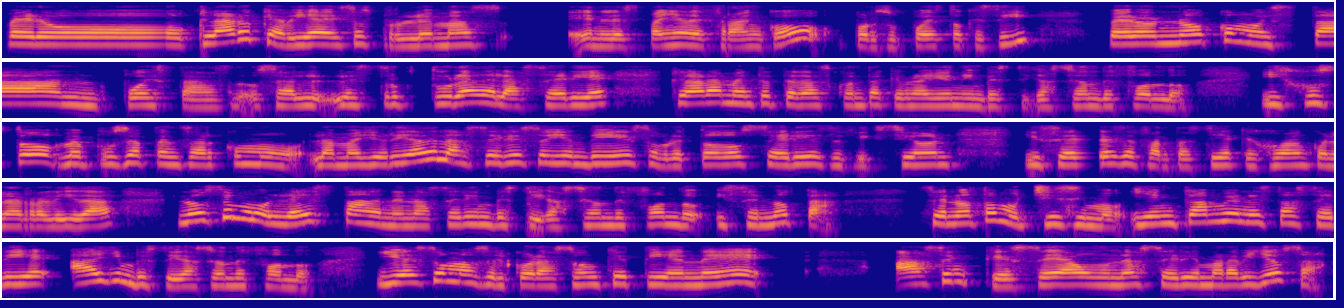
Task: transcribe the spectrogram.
pero claro que había esos problemas en la España de Franco, por supuesto que sí, pero no como están puestas. O sea, la estructura de la serie, claramente te das cuenta que no hay una investigación de fondo. Y justo me puse a pensar como la mayoría de las series hoy en día, y sobre todo series de ficción y series de fantasía que juegan con la realidad, no se molestan en hacer investigación de fondo y se nota se nota muchísimo. Y en cambio en esta serie hay investigación de fondo. Y eso más el corazón que tiene hacen que sea una serie maravillosa.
